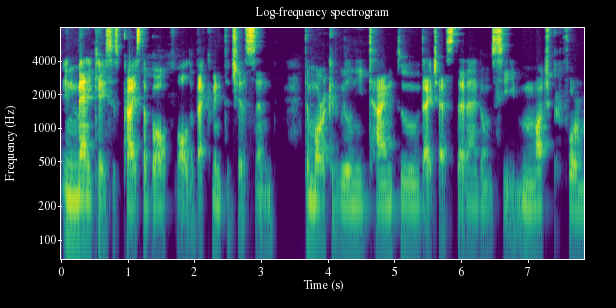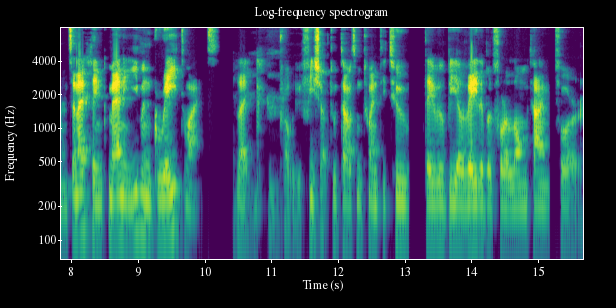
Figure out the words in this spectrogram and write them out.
in many cases priced above all the back vintages and the market will need time to digest that. I don't see much performance. And I think many, even great wines, like mm-hmm. probably Figeac 2022, they will be available for a long time for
